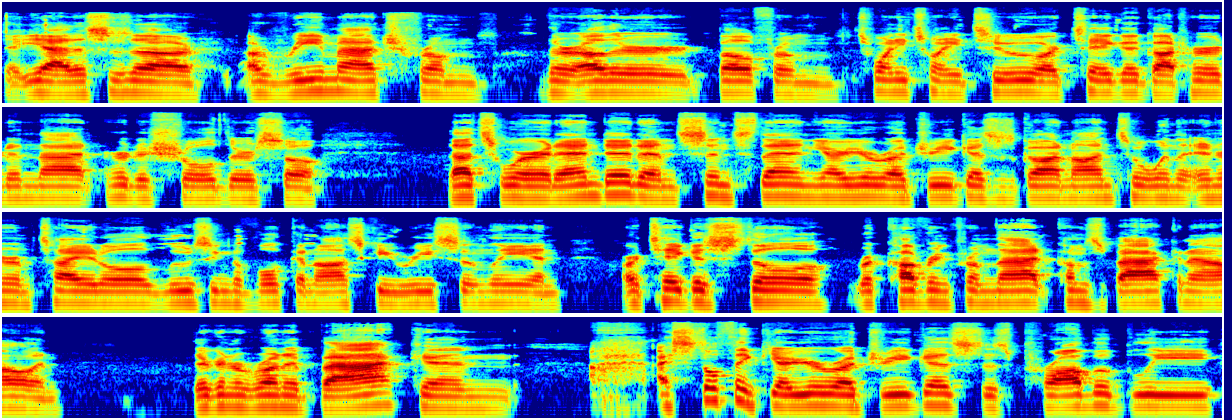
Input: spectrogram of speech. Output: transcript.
Yeah, this is a a rematch from their other bout from 2022. Ortega got hurt in that, hurt his shoulder, so that's where it ended. And since then, Yair Rodriguez has gone on to win the interim title, losing to Volkanovski recently, and Ortega's still recovering from that. Comes back now, and they're going to run it back. And I still think Yair Rodriguez is probably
